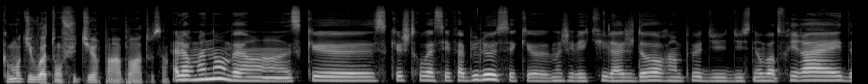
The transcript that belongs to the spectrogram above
Comment tu vois ton futur par rapport à tout ça? Alors maintenant, ben, ce, que, ce que je trouve assez fabuleux, c'est que moi j'ai vécu l'âge d'or un peu du, snowboard freeride,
